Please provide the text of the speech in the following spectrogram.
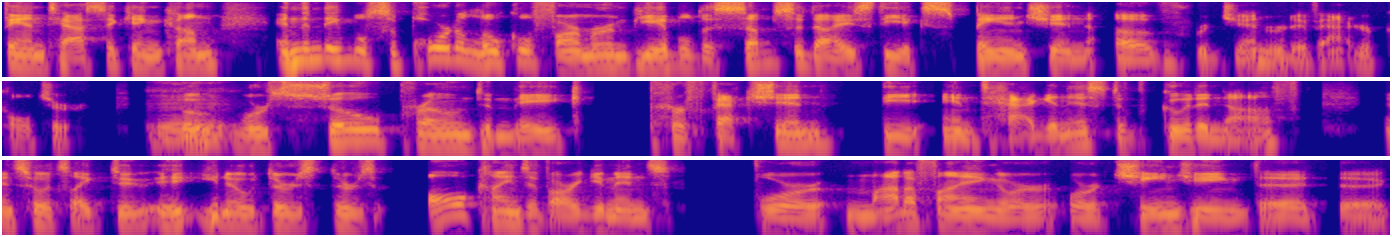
fantastic income, and then they will support a local farmer and be able to subsidize the expansion of regenerative agriculture. Mm. But we're so prone to make perfection the antagonist of good enough and so it's like, do you know, there's there's all kinds of arguments for modifying or or changing the the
